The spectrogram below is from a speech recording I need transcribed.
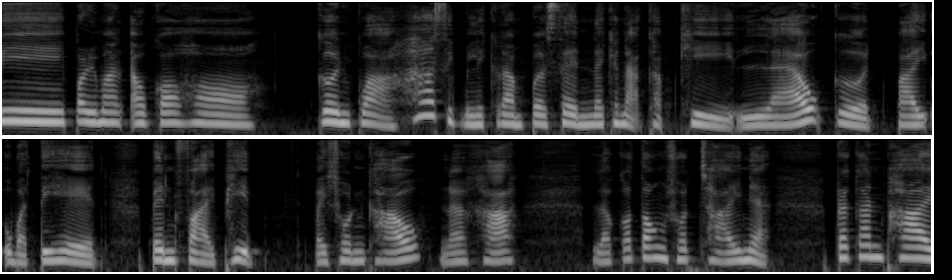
มีปริมาณแอลกอฮอล์ เกินกว่า 50 มิลลิกรัมเปอร์เซ็นต์ในขณะขับขี่ แล้วเกิดไปอุบัติเหตุ เป็นฝ่ายผิดไปชนเขานะคะ แล้วก็ต้องชดใช้เนี่ย ประกันภัย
